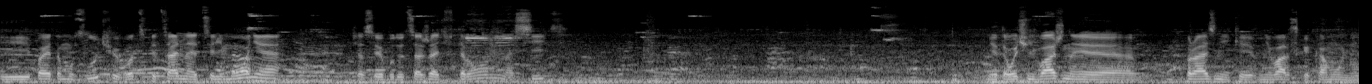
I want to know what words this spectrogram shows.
и по этому случаю вот специальная церемония. Сейчас ее будут сажать в трон, носить. Это очень важные праздники в Неварской коммуне.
